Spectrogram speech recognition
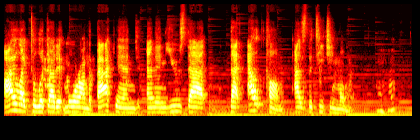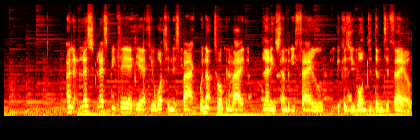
I like to look at it more on the back end and then use that that outcome as the teaching moment. Mm-hmm. And let's let's be clear here. If you're watching this back, we're not talking about letting somebody fail because you wanted them to fail.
